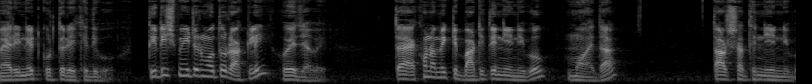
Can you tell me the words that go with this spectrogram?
ম্যারিনেট করতে রেখে দিব। তিরিশ মিনিটের মতো রাখলেই হয়ে যাবে। তা এখন আমি একটি বাটিতে নিয়ে নিব ময়দা, তার সাথে নিয়ে নিব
